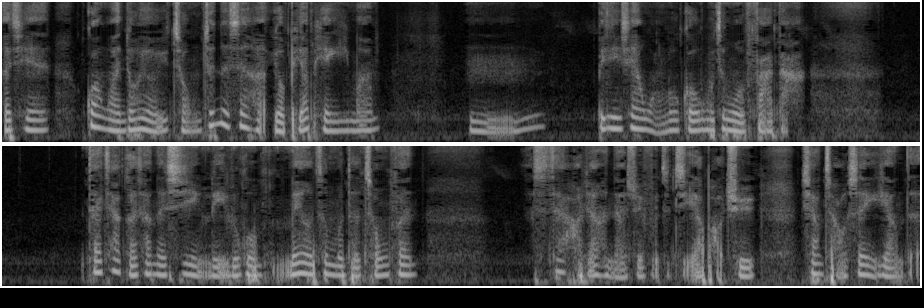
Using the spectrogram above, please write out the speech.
而且逛完都会有一种真的是很有比较便宜吗？嗯，毕竟现在网络购物这么发达。在价格上的吸引力，如果没有这么的充分，实在好像很难说服自己要跑去像朝圣一样的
